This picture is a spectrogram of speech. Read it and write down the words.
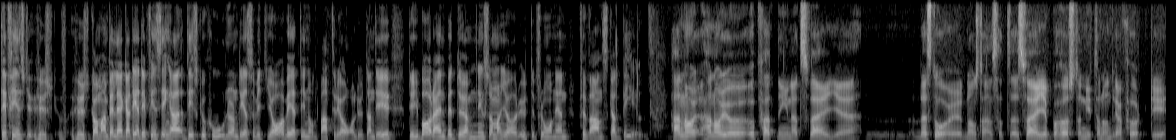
det finns, hur, hur ska man belägga det? Det finns inga diskussioner om det så vitt jag vet i något material. Utan det är, ju, det är ju bara en bedömning som man gör utifrån en förvanskad bild. Han har, han har ju uppfattningen att Sverige, det står någonstans att Sverige på hösten 1940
